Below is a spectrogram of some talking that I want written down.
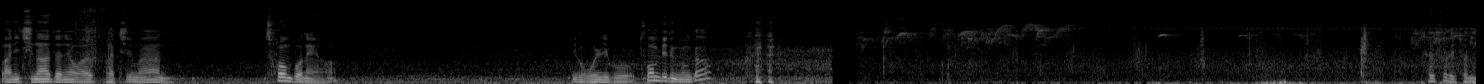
많이 지나다녀 와- 봤지만 처음 보네요. 이거 올리고 소원 비는 건가? 새소리 좋네.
